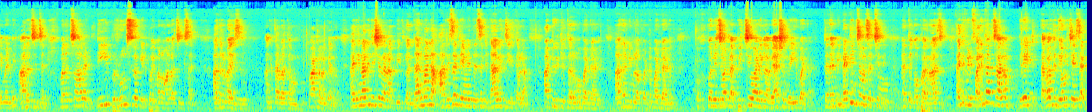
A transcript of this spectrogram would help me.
ఏమండి? ఆలోచించండి. మనం చాలా డీప్ రూట్స్లోకి వెళ్ళిపోయి మనం ఆలోచించాలి. అదర్వైజ్ అంక తర్వాత పాఠంలోకి వెళ్ళాం అది నాలుగు దిశలో నాకు బీతుకోవాలి దానివల్ల ఆ రిజల్ట్ ఏమైంది తెలుసండి? దావి జీవితంలో అటు ఇటు తరుమబడ్డాడు. అరణ్యంలో కొట్టబడ్డాడు ఒక కొన్ని చోట్ల పిచ్చివాడిగా వేషం వేయబడ్డాడు. కదండి? నటించవలసి వచ్చింది. ఎంత గొప్ప రాజు. అయితే వీడి ఫలితాలు చాలా గ్రేట్ తర్వాత దేవుడు చేశాడు.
